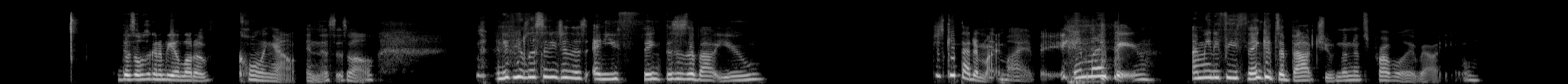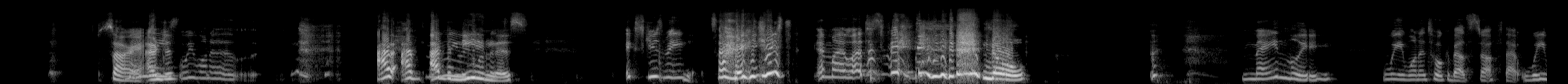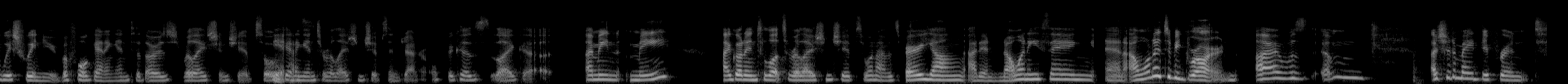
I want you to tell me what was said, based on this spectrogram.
there's also going to be a lot of calling out in this as well and if you're listening to this and you think this is about you just keep that in mind. it might be. it might be i mean if you think it's about you then it's probably about you sorry i'm just we want to. I, I've, I've been needing wanna- this Excuse me. sorry Am I allowed to speak? no Mainly, we want to talk about stuff that we wish we knew before getting into those relationships or getting into relationships in general. Because, like, uh, I mean, me, I got into lots of relationships when I was very young. I didn't know anything and I wanted to be grown. I was, um, I should have made different,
